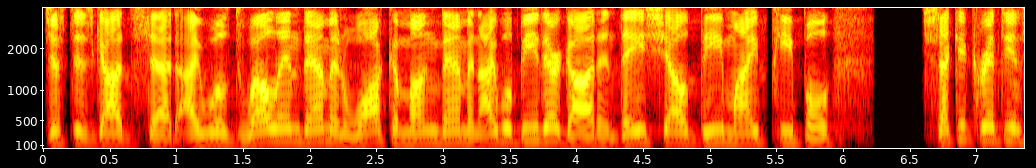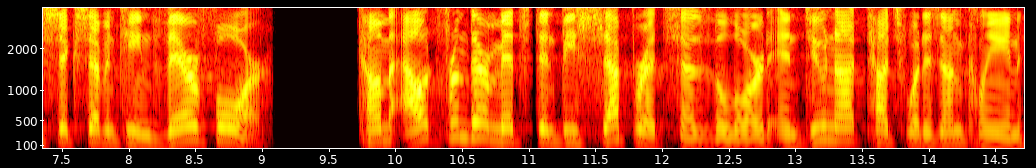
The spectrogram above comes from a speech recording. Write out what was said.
just as God said, I will dwell in them and walk among them, and I will be their God, and they shall be my people. 2 Corinthians 6 17, therefore, come out from their midst and be separate, says the Lord, and do not touch what is unclean,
